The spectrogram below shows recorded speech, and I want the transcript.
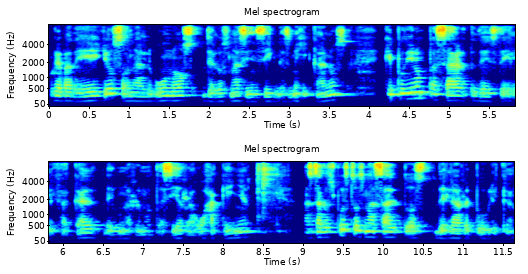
Prueba de ello son algunos de los más insignes mexicanos que pudieron pasar desde el jacal de una remota sierra oaxaqueña hasta los puestos más altos de la República,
